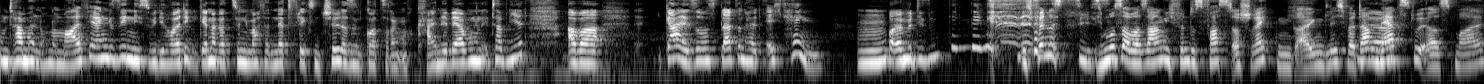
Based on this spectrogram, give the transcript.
und haben halt noch Normalfernsehen gesehen, nicht so wie die heutige Generation, die macht halt Netflix und Chill, da sind Gott sei Dank noch keine Werbungen etabliert. Aber äh, geil, sowas bleibt dann halt echt hängen. Vor allem mit diesem Ding, Ding. Ich finde es, ich muss aber sagen, ich finde es fast erschreckend eigentlich, weil da Ja. merkst du erstmal,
